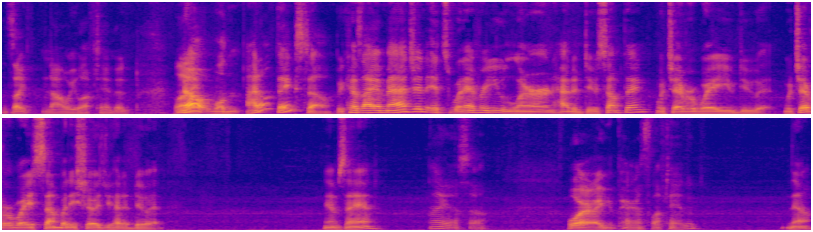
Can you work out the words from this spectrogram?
it's like now we left-handed. Like, no, well, I don't think so because I imagine it's whenever you learn how to do something, whichever way you do it, whichever way somebody shows you how to do it. You know what I'm saying? I guess so. Or are your parents left-handed? No,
